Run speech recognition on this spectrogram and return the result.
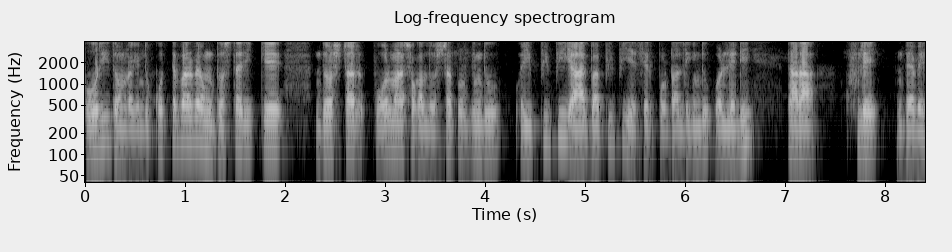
পরই তোমরা কিন্তু করতে পারবে এবং দশ তারিখকে দশটার পর মানে সকাল দশটার পর কিন্তু ওই পিপিআর বা পিপিএস এর পোর্টালটি কিন্তু অলরেডি তারা খুলে দেবে।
